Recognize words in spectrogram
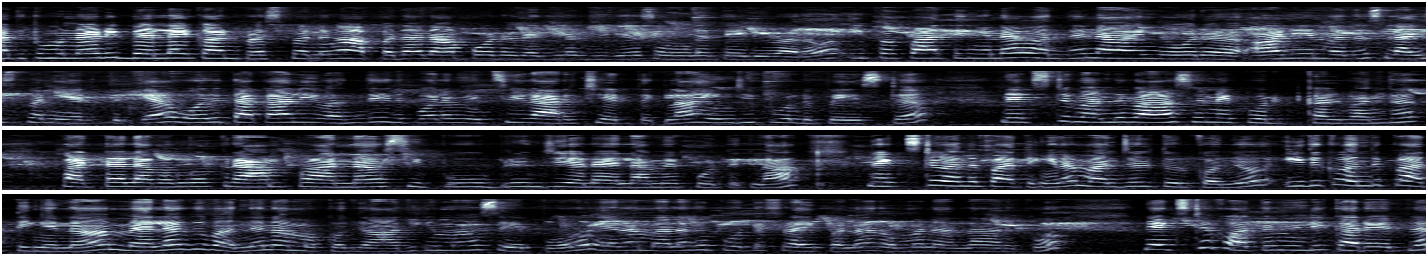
அதுக்கு முன்னாடி பெல் ஐக்கான் ப்ரெஸ் பண்ணுங்கள் அப்போ தான் நான் போடுற ரெகுலர் வீடியோஸ் உங்களை தேடி வரும். இப்போ பார்த்தீங்கன்னா வந்து நான் இங்கே ஒரு ஆனியன் வந்து ஸ்லைஸ் பண்ணி எடுத்துக்கேன் ஒரு தக்காளி வந்து இது போல் மிக்சியில் அரைச்சி எடுத்துக்கலாம். இஞ்சி பூண்டு பேஸ்ட்டு நெக்ஸ்ட்டு வந்து வாசனை பொருட்கள் வந்து பட்டை லவங்கம் கிராம்பு அன்னாசி பூ பிரிஞ்சி எல்லாம் எல்லாமே போட்டுக்கலாம். நெக்ஸ்ட்டு வந்து பார்த்திங்கன்னா மஞ்சள் தூள் கொஞ்சம். இதுக்கு வந்து பார்த்திங்கன்னா மிளகு வந்து நம்ம கொஞ்சம் அதிகமாக சேர்ப்போம். ஏன்னா மிளகு போட்டு ஃப்ரை பண்ணால் ரொம்ப நல்லா இருக்கும். நெக்ஸ்ட்டு கொத்தமல்லி கருவேப்பிலை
